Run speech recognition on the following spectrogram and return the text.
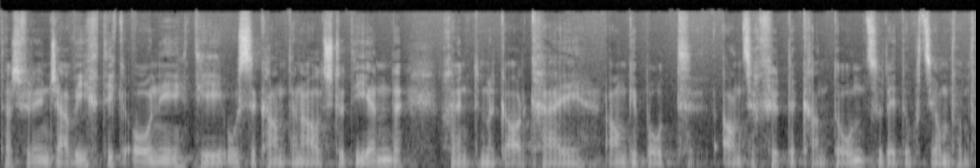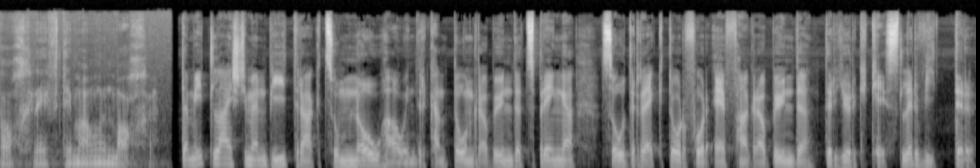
Das ist für uns auch wichtig. Ohne die außerkantonalen Studierenden könnten wir gar kein Angebot an sich für den Kanton zur Reduktion vom Fachkräftemangel machen. Damit leisten wir einen Beitrag zum Know-how in der Kanton Graubünden zu bringen, so der Rektor vor FH Graubünden, der Jürg Kessler, weiter.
